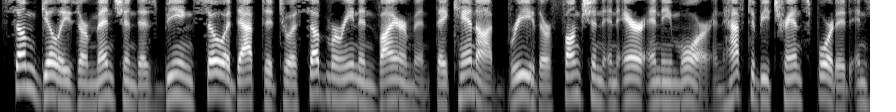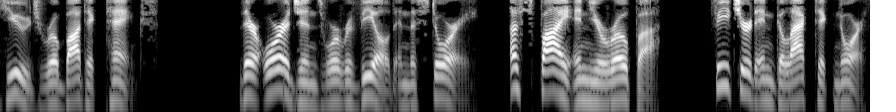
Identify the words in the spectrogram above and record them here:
Some gillies are mentioned as being so adapted to a submarine environment they cannot breathe or function in air anymore and have to be transported in huge robotic tanks. Their origins were revealed in the story, A Spy in Europa, featured in Galactic North.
